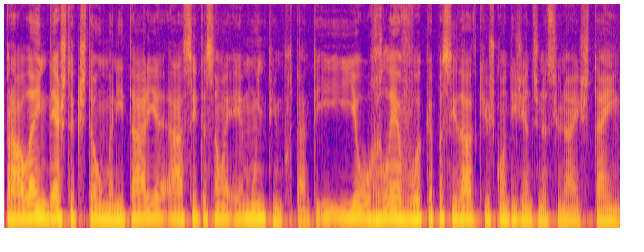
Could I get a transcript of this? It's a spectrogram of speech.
para além desta questão humanitária, a aceitação é, é muito importante. E, e, eu relevo a capacidade que os contingentes nacionais têm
